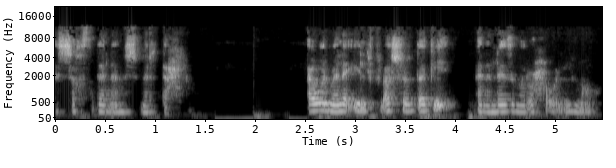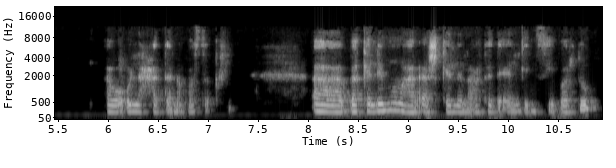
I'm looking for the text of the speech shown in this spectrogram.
الشخص ده أنا مش مرتاح له. أول ما ألاقي ال flasher ده جه أنا لازم أروح أقول لماما أو أقول لحد أنا بثق فيه. آه بكلمهم على أشكال الاعتداء الجنسي برضو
